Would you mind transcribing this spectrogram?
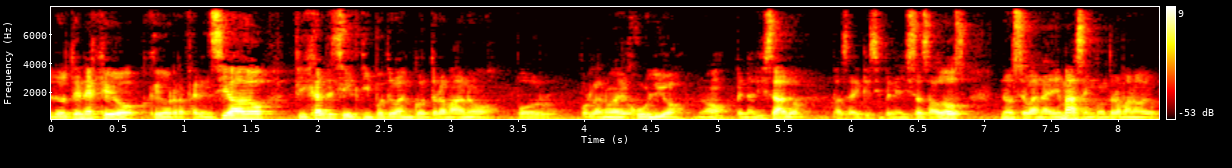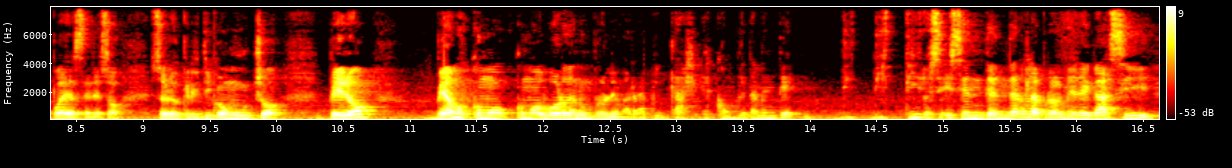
lo tenés georreferenciado, fíjate si el tipo te va en contramano por, por la 9 de julio, ¿no? Penalizalo. Pasa que si penalizas a dos, no se va nadie más en contramano, puede ser eso, eso lo critico mucho, pero veamos cómo, cómo abordan un problema. Rapid Cash es completamente distinto, es, entender la problemática de casi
